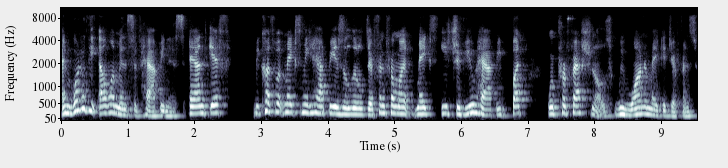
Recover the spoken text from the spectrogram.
And what are the elements of happiness? And if because what makes me happy is a little different from what makes each of you happy but we're professionals. We want to make a difference.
